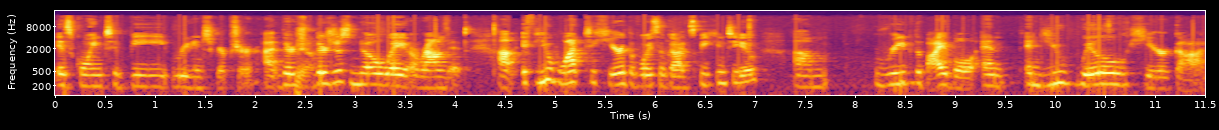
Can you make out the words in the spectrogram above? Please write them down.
is going to be reading Scripture. Uh, there's yeah. there's just no way around it. Um, if you want to hear the voice of God speaking to you, um, read the Bible, and and you will hear God.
